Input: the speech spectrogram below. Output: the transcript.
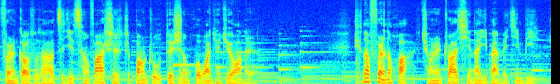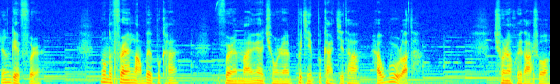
富人告诉他自己曾发誓只帮助对生活完全绝望的人。听到富人的话，穷人抓起那一百枚金币扔给富人。弄得富人狼狈不堪，富人埋怨穷人不仅不感激他，还侮辱了他。穷人回答说：“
